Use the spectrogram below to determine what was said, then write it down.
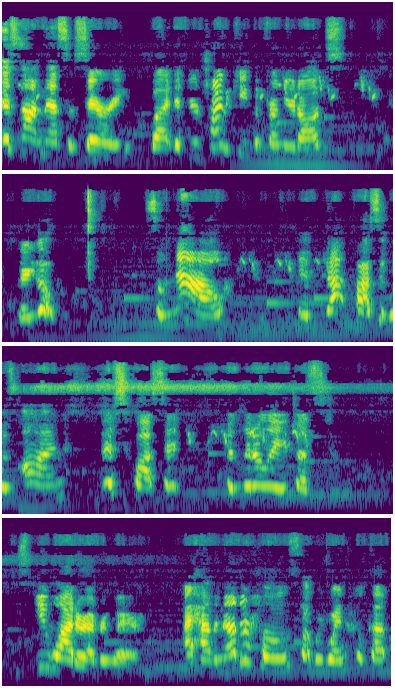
it's not necessary, but if you're trying to keep it from your dogs, there you go. So now, if that faucet was on, this faucet could literally just spew water everywhere. I have another hose that we're going to hook up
